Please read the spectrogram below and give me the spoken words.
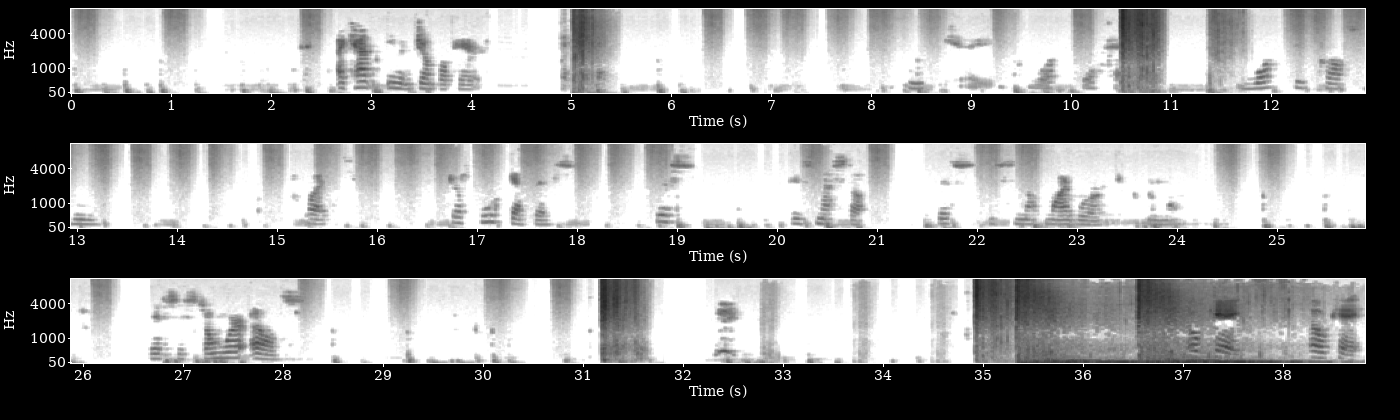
I can't even jump up here. Okay, what the heck? What did Cross do? Like, just look at this. This is messed up. This is not my world anymore. This is somewhere else. Okay, okay.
